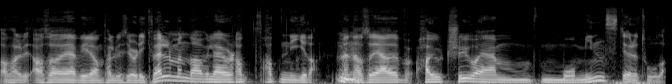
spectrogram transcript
Altså, jeg vil antageligvis gjøre det i kveld, men da ville jeg gjort, hatt, hatt ni, da. Men Mm. altså, jeg har gjort sju, og jeg må minst gjøre to, da.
